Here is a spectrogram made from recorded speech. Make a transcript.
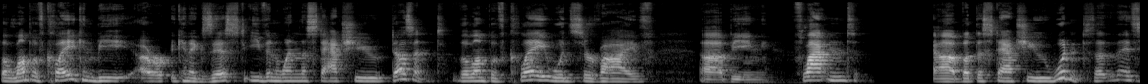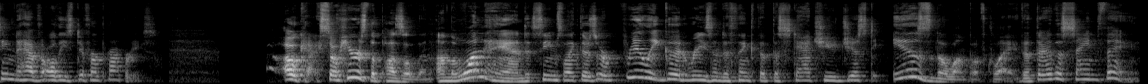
The lump of clay can be or can exist even when the statue doesn't. The lump of clay would survive uh, being flattened, uh, but the statue wouldn't. They seem to have all these different properties. Okay, so here's the puzzle then. On the one hand, it seems like there's a really good reason to think that the statue just is the lump of clay, that they're the same thing.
